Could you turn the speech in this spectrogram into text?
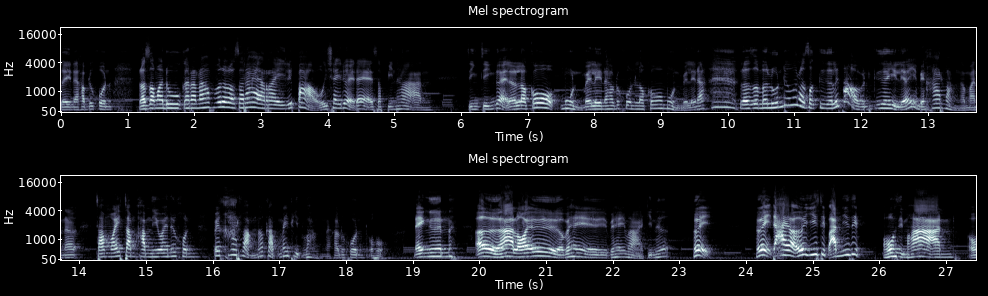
เลยนะครับทุกคนเราจะมาดูกันนะครับว่าเราจะได้อะไรหรือเปล่าใช่ด้วยได้สปิน 5 อัน จริง ๆ ด้วย แล้วเราก็หมุนไปเลยนะครับ ทุกคนเราก็หมุนไปเลยนะ เราจะมาลุ้นด้วยว่าเราจะเกลือหรือเปล่ามันเกลืออยู่แล้วอย่าไปคาดหวังกับมันนะจำไว้จำคำนี้ไว้ทุกคนไปคาดหวังเท่ากับไม่ผิดหวังนะครับทุกคนโอ้โหได้เงิน เออห้าร้อยเออเอาไปให้ไปให้หมากินเถอะเฮ้ยเฮ้ยได้ว่ะเอ้ยยี่สิบอันยี่สิบโอ้สิบห้าอัน โอ้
